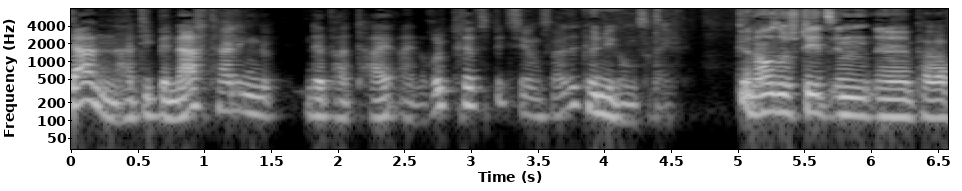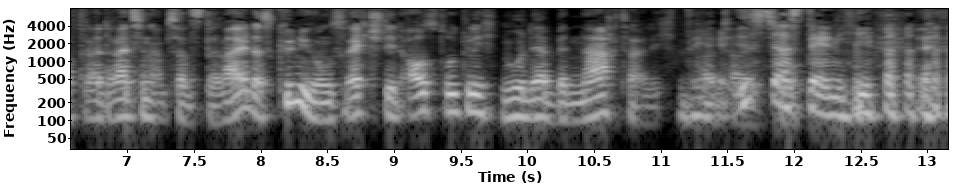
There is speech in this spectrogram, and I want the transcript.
dann hat die benachteiligende Partei ein Rücktritts- bzw. Kündigungsrecht. Genauso steht es in äh, 313 Absatz 3. Das Kündigungsrecht steht ausdrücklich nur der benachteiligten Wer Partei. Wer ist das denn hier?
